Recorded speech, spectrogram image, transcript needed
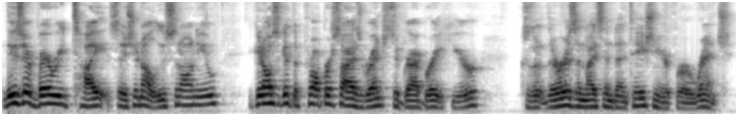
These are very tight, so they should not loosen on you. You can also get the proper size wrench to grab right here because there is a nice indentation here for a wrench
